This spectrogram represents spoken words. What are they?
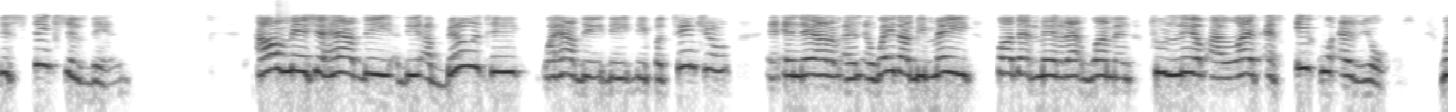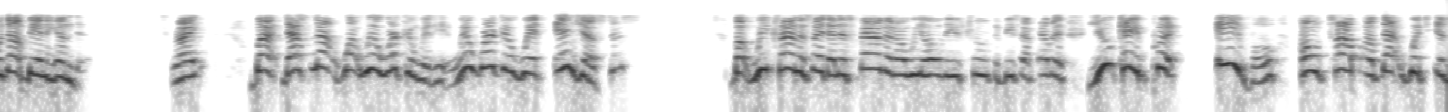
distinctions then? All men should have the the ability, will have the the, the potential, and there and, and ways that to be made for that man or that woman to live a life as equal as yours without being hindered, right? But that's not what we're working with here. We're working with injustice, but we're trying to say that it's founded on we hold these truths to be self-evident. You can't put evil on top of that which is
